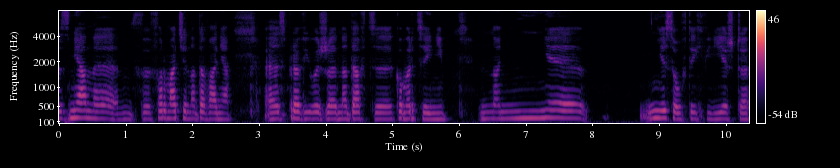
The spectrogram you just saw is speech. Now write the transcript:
zmiany w formacie nadawania sprawiły, że nadawcy komercyjni no nie nie są w tej chwili jeszcze,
